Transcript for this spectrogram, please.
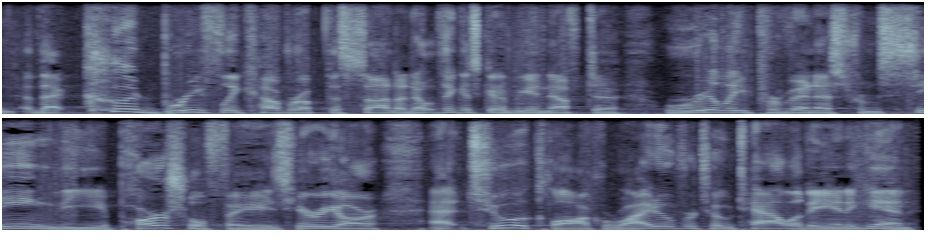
that could briefly cover up the sun. I don't think it's going to be enough to really prevent us from seeing the partial phase. Here we are at 2 o'clock, right over totality. And again,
